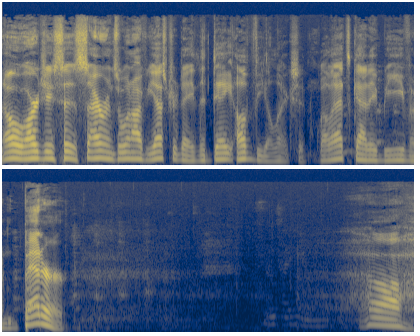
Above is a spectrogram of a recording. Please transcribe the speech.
Oh, RJ says sirens went off yesterday, the day of the election. Well, that's got to be even better. Oh,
